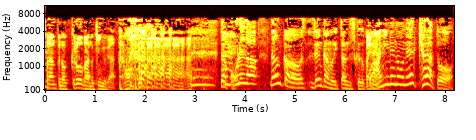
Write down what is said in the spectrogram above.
トランプのクローバーのキングが。だからこれがなんか前回も言ったんですけど、こうアニメのねキャラと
